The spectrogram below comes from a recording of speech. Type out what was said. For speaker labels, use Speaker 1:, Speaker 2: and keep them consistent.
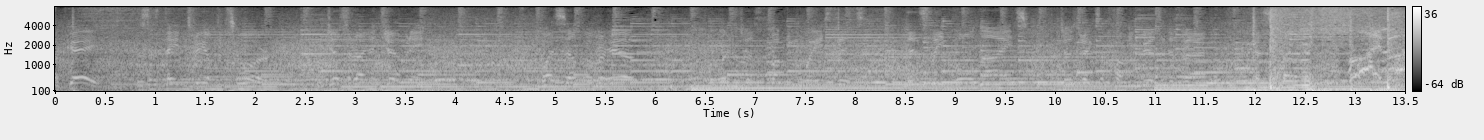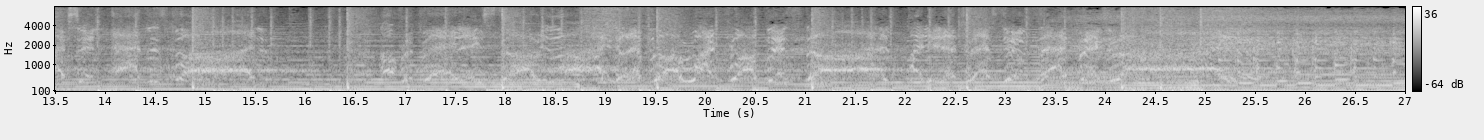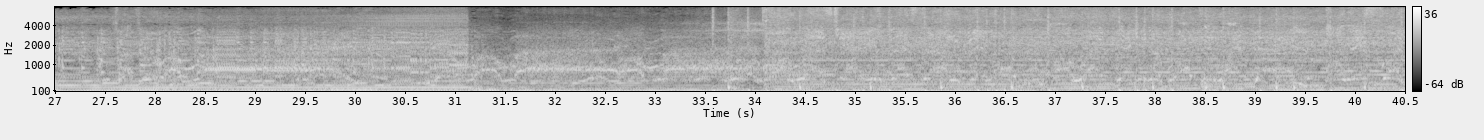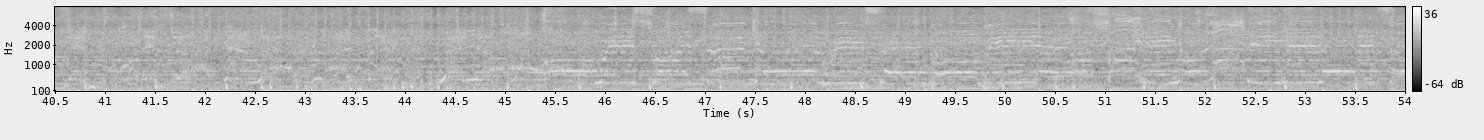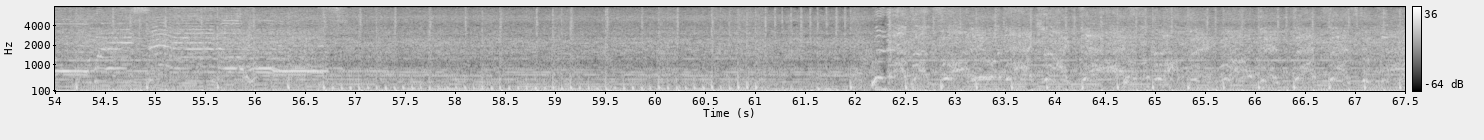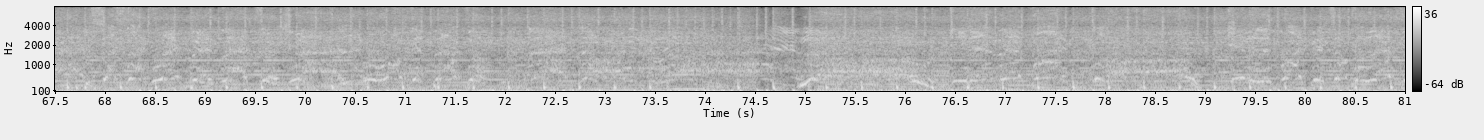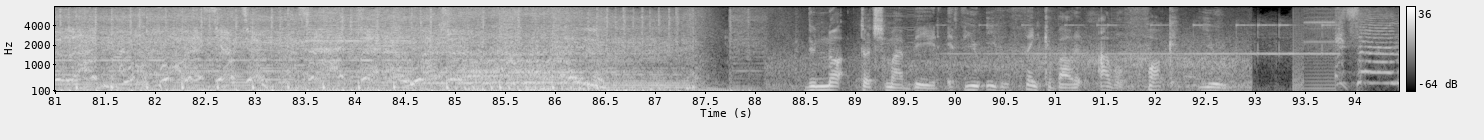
Speaker 1: Okay, this is day three of the tour. We just arrived in Germany. Myself over here.
Speaker 2: Do not touch my beard. If you even think about it, I will fuck you.
Speaker 3: It's an!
